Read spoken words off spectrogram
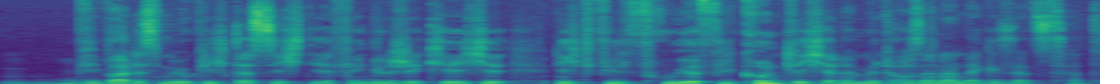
wie war das möglich, dass sich die evangelische Kirche nicht viel früher, viel gründlicher damit auseinandergesetzt hat.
